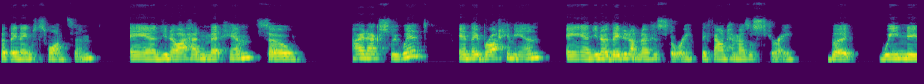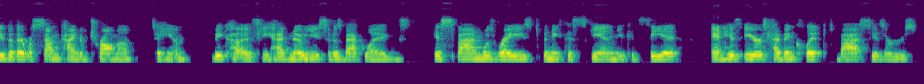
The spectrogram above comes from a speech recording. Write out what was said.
that they named Swanson. And, you know, I hadn't met him. So I had actually went and they brought him in and, you know, they did not know his story. They found him as a stray, but we knew that there was some kind of trauma to him because he had no use of his back legs his spine was raised beneath his skin, you could see it. And his ears had been clipped by scissors.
